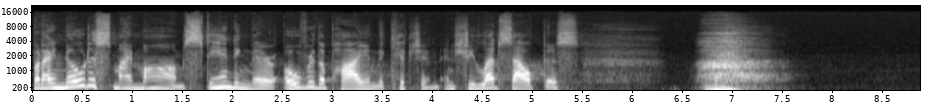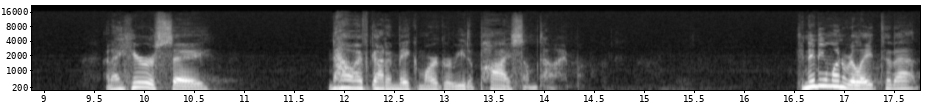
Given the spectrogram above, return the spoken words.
But I notice my mom standing there over the pie in the kitchen, and she lets out this, and I hear her say, now I've got to make Marguerite a pie sometime. Can anyone relate to that?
